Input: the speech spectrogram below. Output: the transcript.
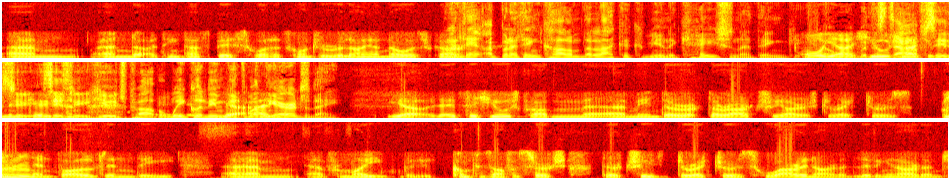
Um, and I think that's basically what it's going to rely on now as But I regards. think, but I think, Colm, the lack of communication, I think, Oh, know, yeah, huge staff lack of seems to, seems to be a huge problem. We couldn't even Yeah, get them on the air today. Yeah, it's a huge problem. Uh, I mean, there there are three Irish directors involved in the. Um, uh, from my company's office search, there are three directors who are in Ireland, living in Ireland,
